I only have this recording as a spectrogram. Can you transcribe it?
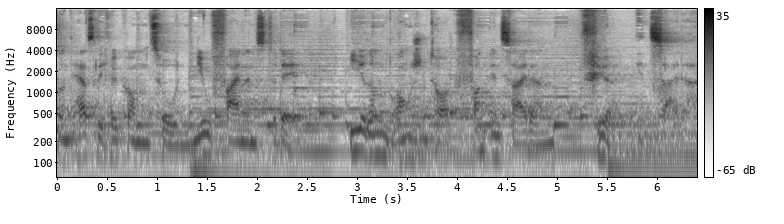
und herzlich willkommen zu New Finance Today, Ihrem Branchentalk von Insidern für Insider.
